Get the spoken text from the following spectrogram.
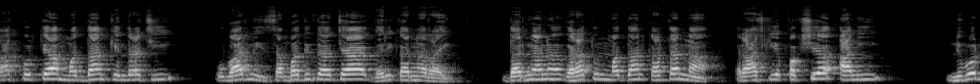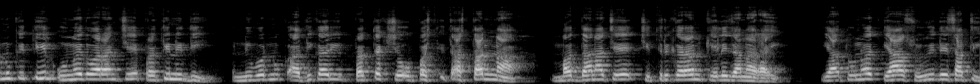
तात्पुरत्या मतदान केंद्राची उभारणी संबंधिताच्या घरी करणार आहे. दरम्यान घरातून मतदान करताना राजकीय पक्ष आणि निवडणुकीतील उमेदवारांचे प्रतिनिधी निवडणूक अधिकारी प्रत्यक्ष उपस्थित असताना मतदानाचे चित्रीकरण केले जाणार आहे. यातूनच या सुविधेसाठी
